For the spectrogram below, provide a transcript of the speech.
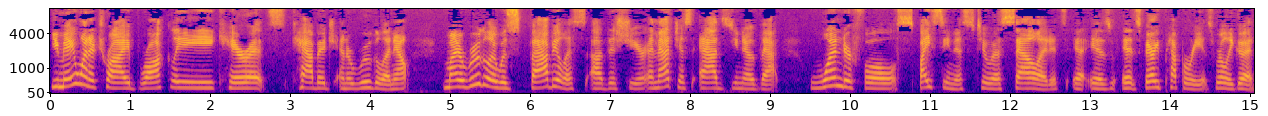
you may want to try broccoli, carrots, cabbage, and arugula. Now, my arugula was fabulous uh, this year, and that just adds, you know, that wonderful spiciness to a salad. It's it is it's very peppery. It's really good.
